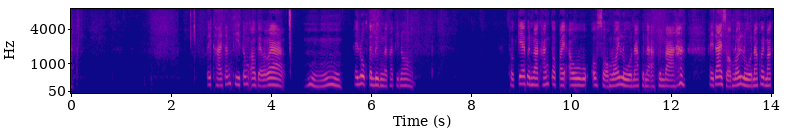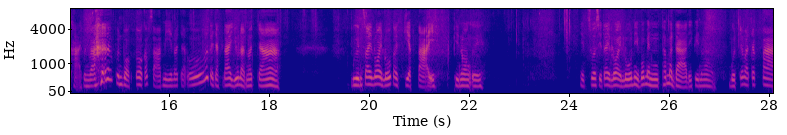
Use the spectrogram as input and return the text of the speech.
ไปขายทั้งทีต้องเอาแบบว่าหืให้โลกตะลึงนะคะ พี่น้องเท่าแก้เพิ่นว่าครั้งต่อไปเอาเอาสองร้อยโลนะเพิ่อนว่าเพิ่อนว่าให้ได้สองร้อยโลนะค่อยมาขายเพิ่อนว่าเพิ่อนบอกโตกับสามีเนาะจ้ะโอ้ก็อยากได้อยู่ล่ะเนาะจ้าบืนไส้ร้อยโลก็เกียบตายพี่น้องเอ้ย เห็ดซัวสิได้ร้อยโลนี่ว่าเป็นธรรมดาดิพี่น้องเบุดจะมาจากปลา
